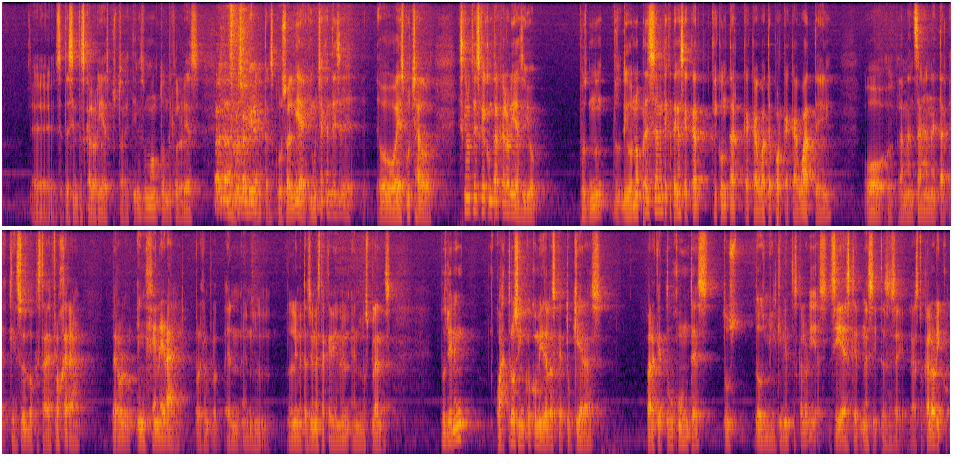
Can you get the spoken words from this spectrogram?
700 eh, calorías, pues todavía tienes un montón de calorías. Para el transcurso del día. el transcurso del día. Y mucha gente dice, o he escuchado, es que no tienes que contar calorías. Y yo, pues no, digo, no precisamente que tengas que, que contar cacahuate por cacahuate o la manzana y tal, que eso es lo que está de flojera pero en general, por ejemplo, en, la alimentación esta que viene en, los planes, pues vienen cuatro o cinco comidas las que tú quieras para que tú juntes tus 2.500 calorías, si es que necesitas ese gasto calórico.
